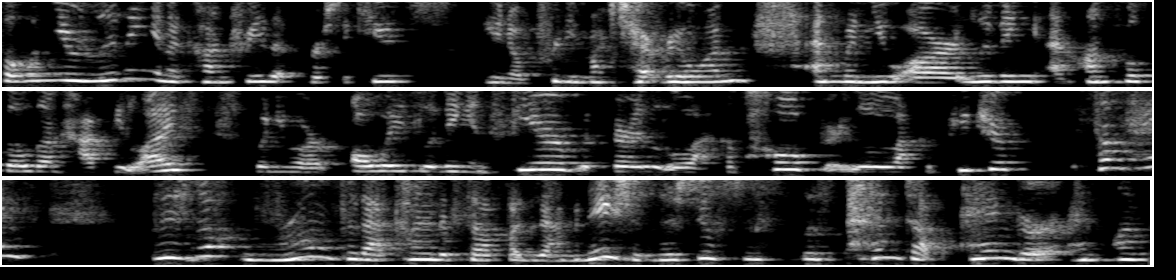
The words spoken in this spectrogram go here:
But when you're living in a country that persecutes you know pretty much everyone and when you are living an unfulfilled unhappy life when you are always living in fear with very little lack of hope very little lack of future sometimes there's not room for that kind of self-examination. There's just, just this pent-up anger and un-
